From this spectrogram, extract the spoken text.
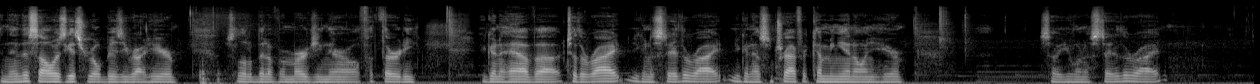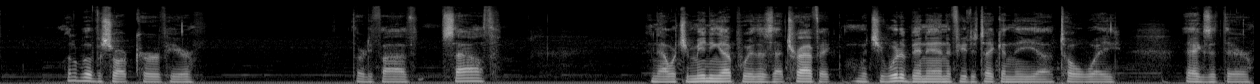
And then this always gets real busy right here. There's a little bit of a merging there off of 30. You're going to have uh, to the right, you're going to stay to the right. You're going to have some traffic coming in on you here. So you want to stay to the right. A little bit of a sharp curve here. 35 south. And now what you're meeting up with is that traffic, which you would have been in if you'd have taken the uh, tollway exit there.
